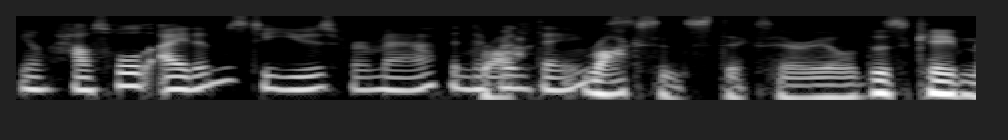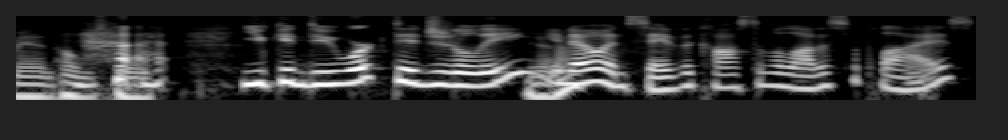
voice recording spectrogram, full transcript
you know household items to use for math and different Rock- things. Rocks and sticks, Ariel. This caveman homeschool. you can do work digitally, Yeah. you know, and save the cost of a lot of supplies.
